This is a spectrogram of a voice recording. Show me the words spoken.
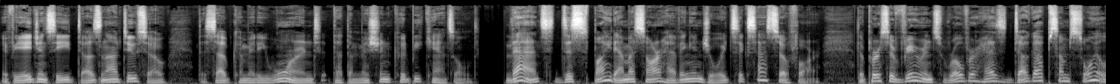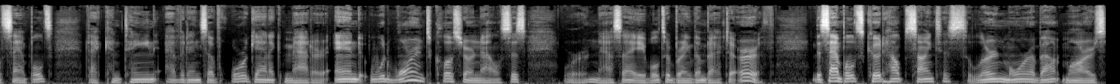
If the agency does not do so, the subcommittee warned that the mission could be canceled. That's despite MSR having enjoyed success so far. The Perseverance rover has dug up some soil samples that contain evidence of organic matter and would warrant closer analysis were NASA able to bring them back to Earth. The samples could help scientists learn more about Mars,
